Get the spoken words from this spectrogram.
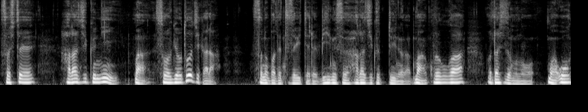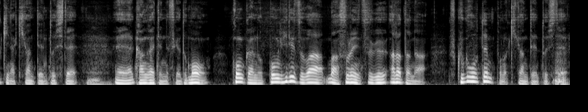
そして原宿に、まあ、創業当時からその場で続いているビームス原宿っていうのが、まあ、これが私どもの、まあ、大きな旗艦店として、えー考えてるんですけども今回の六本木ヒルズは、まあ、それに次ぐ新たな複合店舗の旗艦店として、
